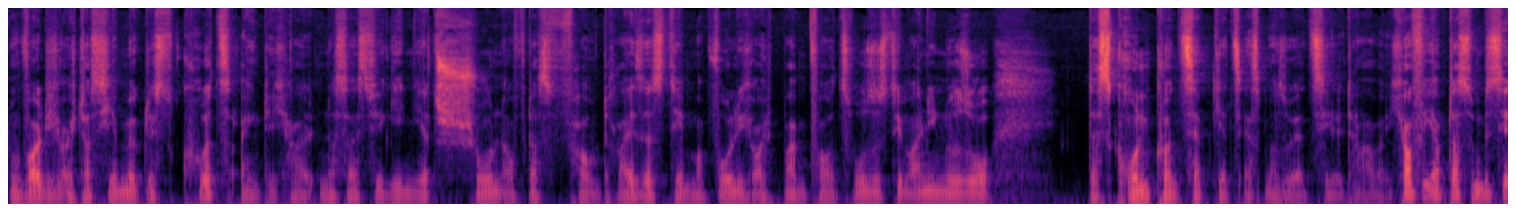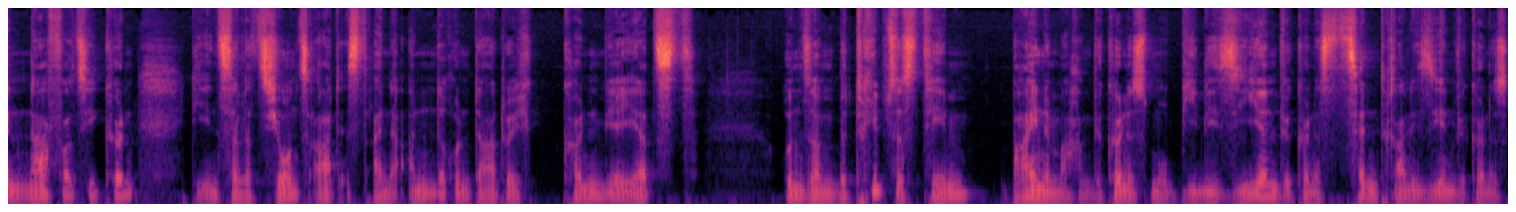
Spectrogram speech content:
Nun wollte ich euch das hier möglichst kurz eigentlich halten. Das heißt, wir gehen jetzt schon auf das V3-System, obwohl ich euch beim V2-System eigentlich nur so das Grundkonzept jetzt erstmal so erzählt habe. Ich hoffe, ihr habt das so ein bisschen nachvollziehen können. Die Installationsart ist eine andere und dadurch können wir jetzt unserem Betriebssystem Beine machen. Wir können es mobilisieren, wir können es zentralisieren, wir können es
